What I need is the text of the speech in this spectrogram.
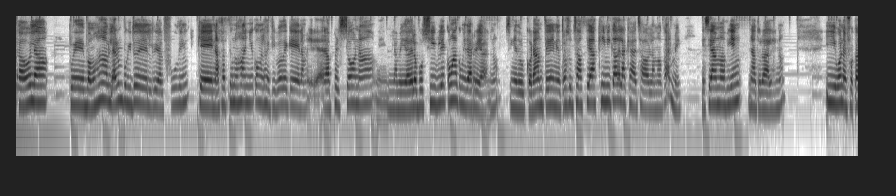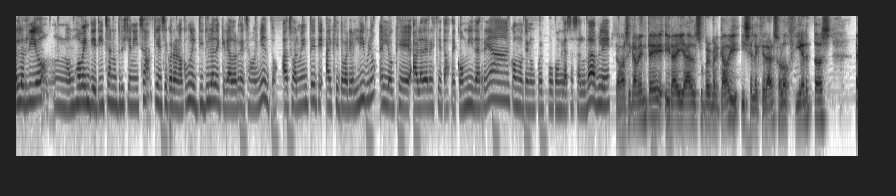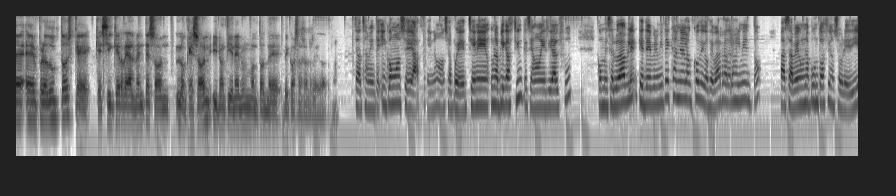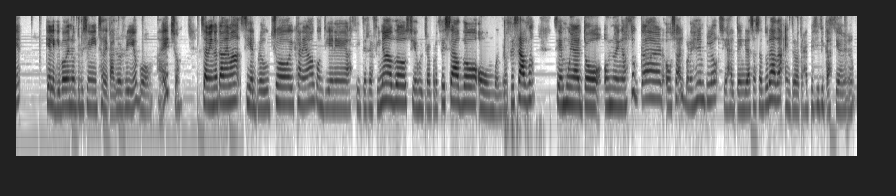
Hola, hola. Pues vamos a hablar un poquito del real fooding, que nace hace unos años con el objetivo de que la mayoría de las personas, en la medida de lo posible, coman comida real, ¿no? Sin edulcorantes ni otras sustancias químicas de las que ha estado hablando Carmen, que sean más bien naturales, ¿no? Y bueno, fue Carlos Río, un, joven dietista nutricionista, quien se coronó con el título de creador de este movimiento. Actualmente ha escrito varios libros en los que habla de recetas de comida real, cómo tener un cuerpo con grasa saludable. O sea, básicamente ir ahí al supermercado y, seleccionar solo ciertos eh, eh, productos que, sí que realmente son lo que son y no tienen un montón de, de cosas alrededor, ¿no? Exactamente. ¿Y cómo se hace? ¿no? O sea, pues tiene una aplicación que se llama My Real Food Come Saludable, que te permite escanear los códigos de barra de los alimentos para saber una puntuación sobre 10 que el equipo de nutricionistas de Carlos Río pues, ha hecho, sabiendo que además si el producto escaneado contiene aceites refinados, si es ultraprocesado o un buen procesado, si es muy alto o no en azúcar o sal, por ejemplo, si es alto en grasa saturada, entre otras especificaciones.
